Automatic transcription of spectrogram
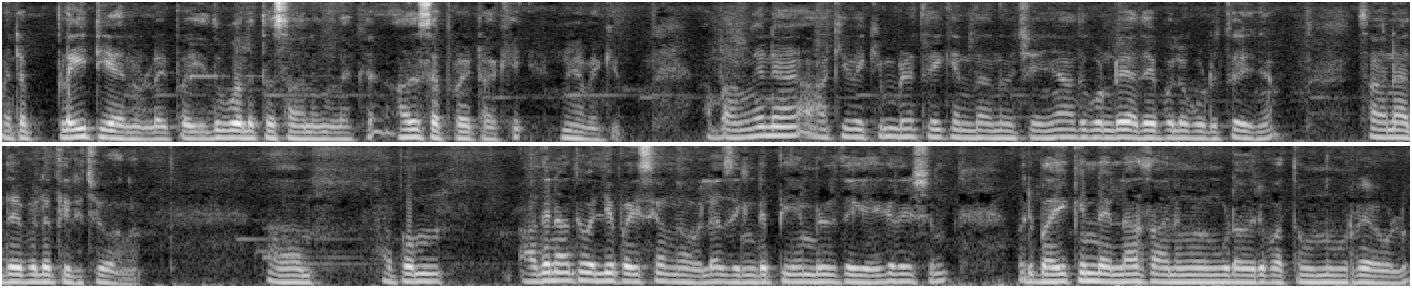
മറ്റേ പ്ലേറ്റ് ചെയ്യാനുള്ള ഇപ്പോൾ ഇതുപോലത്തെ സാധനങ്ങളൊക്കെ അത് സെപ്പറേറ്റ് ആക്കി ഞാൻ വയ്ക്കും അപ്പോൾ അങ്ങനെ ആക്കി വെക്കുമ്പോഴത്തേക്ക് എന്താണെന്ന് വെച്ച് കഴിഞ്ഞാൽ അത് കൊണ്ടുപോയി അതേപോലെ കൊടുത്തു കഴിഞ്ഞാൽ സാധനം അതേപോലെ തിരിച്ചു വാങ്ങാം. അപ്പം അതിനകത്ത് വലിയ പൈസയൊന്നും ആവില്ല. സിങ്ക് ഡിപ്പ് ചെയ്യുമ്പോഴത്തേക്ക് ഏകദേശം ഒരു ബൈക്കിന്റെ എല്ലാ സാധനങ്ങളും കൂടെ ഒരു പത്ത് മുന്നൂറ് രൂപയേ ഉള്ളൂ.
